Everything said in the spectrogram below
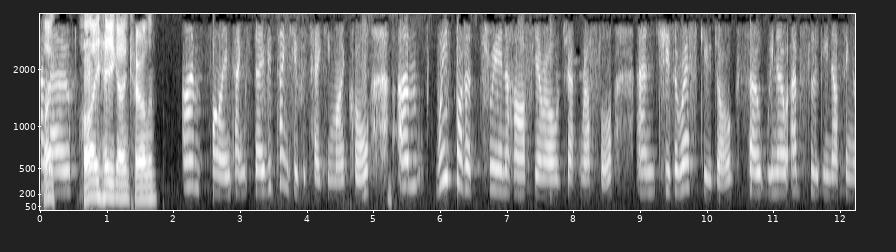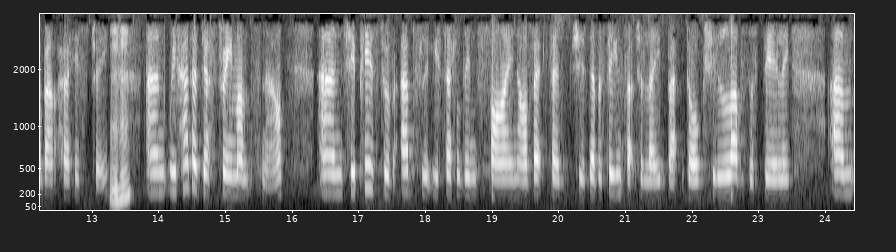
Hello. Hi. Hi, how you going, Carolyn? I'm fine, thanks, David. Thank you for taking my call. Um, we've got a three and a half year old Jack Russell, and she's a rescue dog, so we know absolutely nothing about her history. Mm-hmm. And we've had her just three months now, and she appears to have absolutely settled in fine. Our vet said she's never seen such a laid back dog. She loves us dearly. Um,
